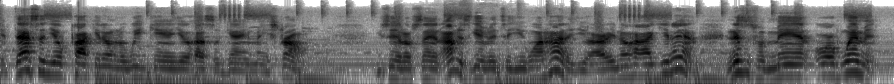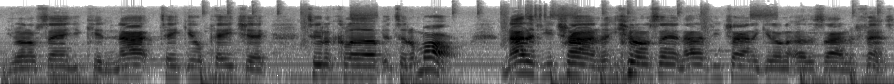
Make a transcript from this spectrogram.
If that's in your pocket on the weekend, your hustle game ain't strong. You see what I'm saying? I'm just giving it to you 100. You already know how I get in. And this is for men or women. You know what I'm saying? You cannot take your paycheck to the club and to the mall. Not if you're trying to, you know what I'm saying? Not if you're trying to get on the other side of the fence.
